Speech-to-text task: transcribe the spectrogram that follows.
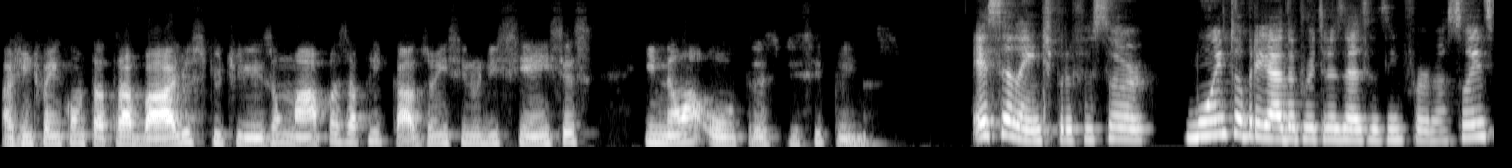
a gente vai encontrar trabalhos que utilizam mapas aplicados ao ensino de ciências e não a outras disciplinas. Excelente, professor. Muito obrigada por trazer essas informações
